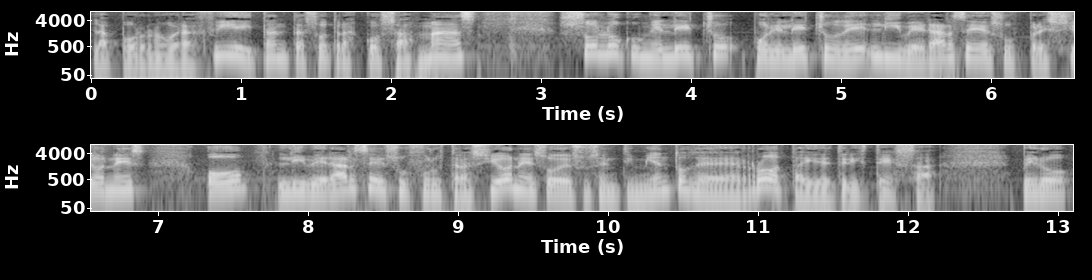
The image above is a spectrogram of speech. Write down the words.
la pornografía y tantas otras cosas más, solo con el hecho, por el hecho de liberarse de sus presiones o liberarse de sus frustraciones o de sus sentimientos de derrota y de tristeza. Pero,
